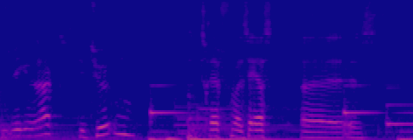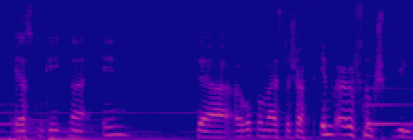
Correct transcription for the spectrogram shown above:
Und wie gesagt, die Türken, die treffen als, erst, äh, als ersten Gegner in der Europameisterschaft im Eröffnungsspiel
